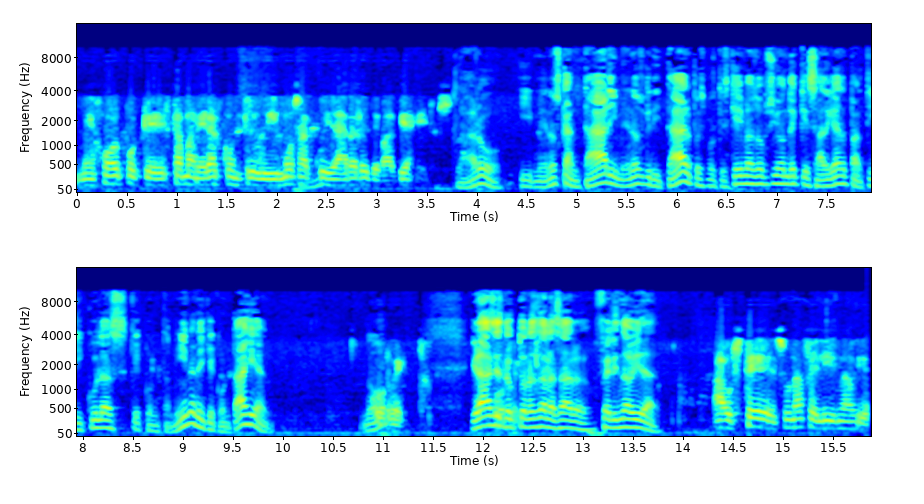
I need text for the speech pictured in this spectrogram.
mejor, porque de esta manera contribuimos a cuidar a los demás viajeros. Claro, y menos cantar y menos gritar, pues porque es que hay más opción de que salgan partículas que contaminan y que contagian. ¿no? Correcto. Gracias, Correcto. doctora Salazar. Feliz Navidad. A ustedes una feliz Navidad.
